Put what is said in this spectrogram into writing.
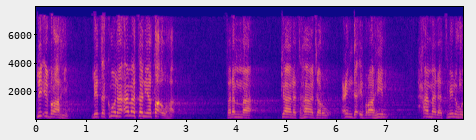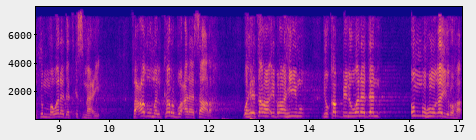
لإبراهيم لتكون أمة يطأها. فلما كانت هاجر عند إبراهيم حملت منه ثم ولدت إسماعيل. فعظم الكرب على سارة وهي ترى إبراهيم يقبل ولدا أمه غيرها.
